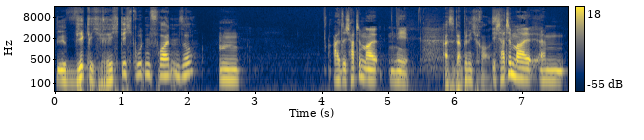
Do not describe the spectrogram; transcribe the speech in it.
wirklich richtig guten Freunden so? Also ich hatte mal, nee, Also da bin ich raus. Ich hatte mal ähm,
